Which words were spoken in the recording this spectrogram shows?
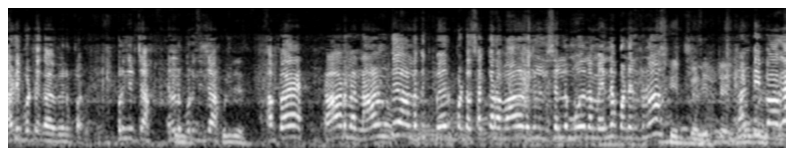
அடிபட்டு இருப்பார் புரிஞ்சிச்சா என்ன புரிஞ்சிச்சா அப்ப கார்ல நான்கு அல்லது மேற்பட்ட சக்கர வாகனங்களில் செல்லும் போது நம்ம என்ன பண்ணிருக்கணும்? கண்டிப்பாக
